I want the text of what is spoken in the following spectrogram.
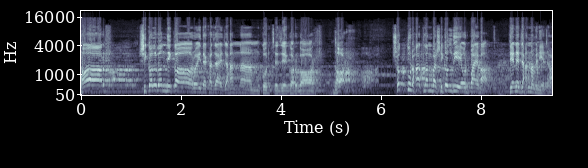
ধর, শিকলবন্দি কর, ওই দেখা যায় জাহান্নাম করছে যে গরগর ধর, সত্তর হাত লম্বা শিকল দিয়ে ওর পায়ে বাদ টেনে জাহান্নামে নিয়ে যা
